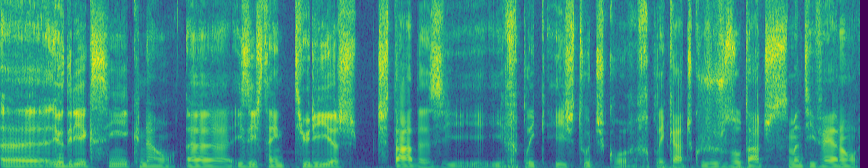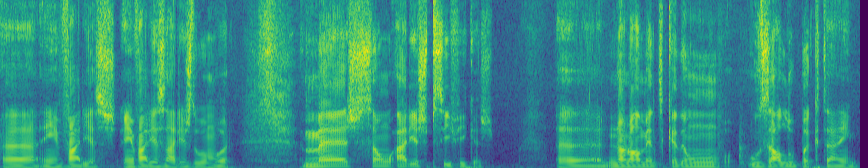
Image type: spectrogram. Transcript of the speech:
Uh, eu diria que sim e que não. Uh, existem teorias testadas e, e, e estudos replicados cujos resultados se mantiveram uh, em, várias, em várias áreas do amor. Mas são áreas específicas. Uh, normalmente cada um usa a lupa que tem.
